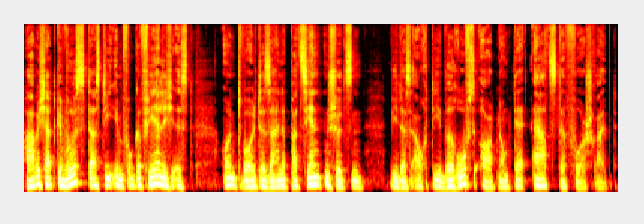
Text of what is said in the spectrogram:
Habig hat gewusst, dass die Impfung gefährlich ist und wollte seine Patienten schützen, wie das auch die Berufsordnung der Ärzte vorschreibt.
